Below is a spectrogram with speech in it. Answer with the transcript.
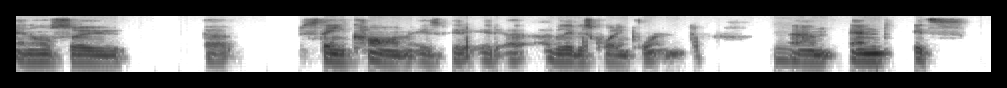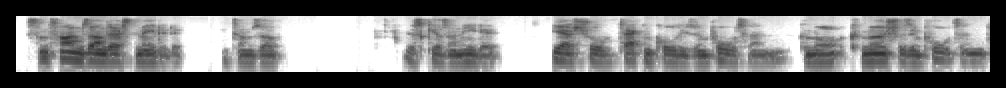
and also uh, staying calm is it, it, uh, i believe is quite important. Mm. um, and it's sometimes underestimated it in terms of the skills are needed yeah sure technical is important commer- commercial is important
